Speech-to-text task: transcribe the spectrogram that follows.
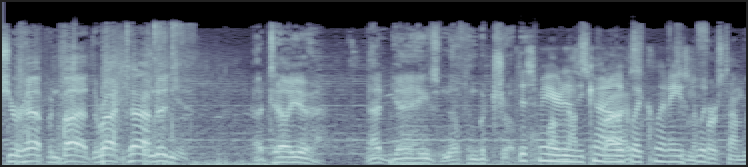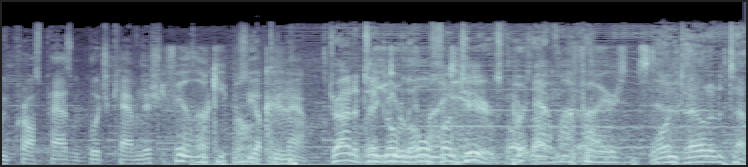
Sure happened by at the right time, didn't you? I tell you, that gang's nothing but trouble. Just me, or I'm does not he kind of look like Clint This the first time we've crossed paths with Butch Cavendish. You Feel lucky, What's he up to now? Trying to take over the whole in my frontier town? as far as Putting I out can my tell. fires and stuff. One town at a time.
